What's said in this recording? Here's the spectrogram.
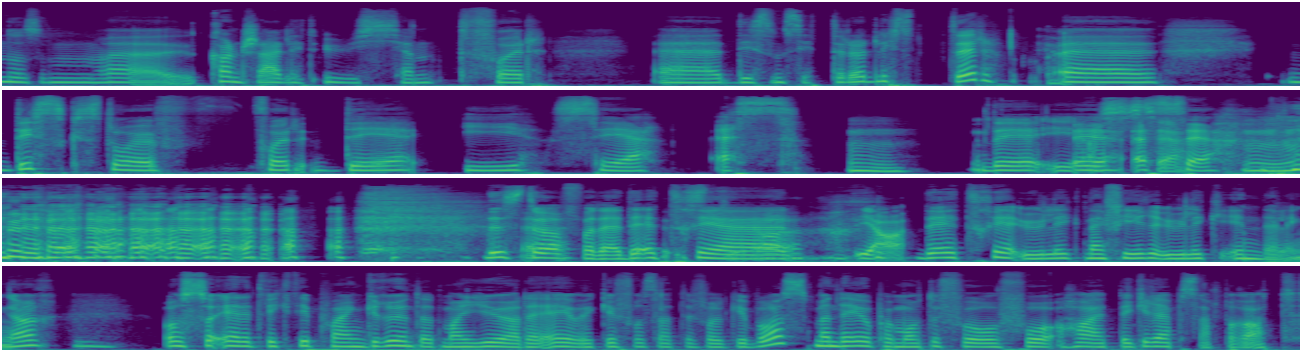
noe som eh, kanskje er litt ukjent for eh, de som sitter og lytter. DISK står jo for D-I-C-S. Mm. D-I-S-C. Mm. det står for det. Det er tre, ja, det er tre ulike, nei, fire ulike inndelinger. Mm. Og så er det et viktig poeng. Grunnen til at man gjør det, er jo ikke for å sette folk i bås, men det er jo på en måte for å få, ha et begrepsapparat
